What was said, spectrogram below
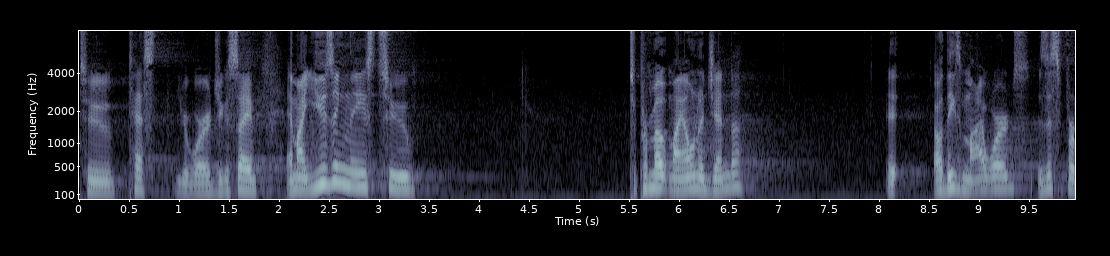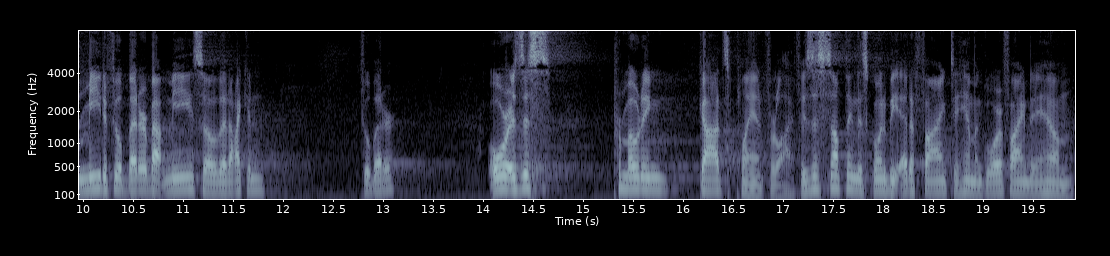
to test your words. You can say, Am I using these to, to promote my own agenda? Are these my words? Is this for me to feel better about me so that I can feel better? Or is this promoting God's plan for life? Is this something that's going to be edifying to Him and glorifying to Him?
